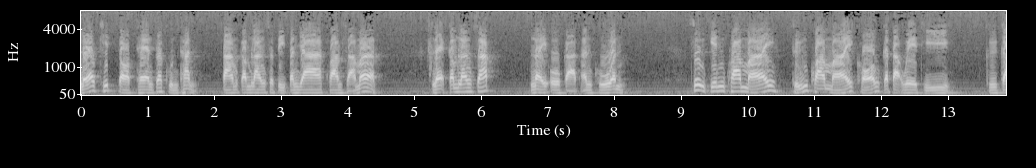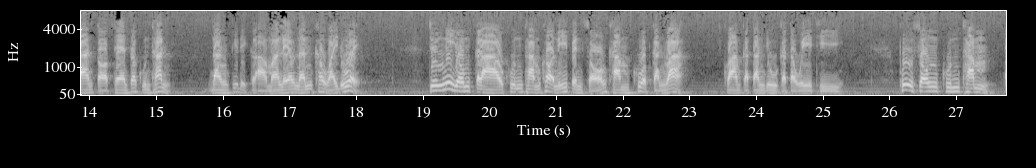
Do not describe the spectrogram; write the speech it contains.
แล้วคิดตอบแทนพระคุณท่าน ตามกำลังสติปัญญาความสามารถ และกำลังทรัพย์ในโอกาสอันควร ซึ่งกินความหมายถึงความหมายของกะตะเวที คือการตอบแทนพระคุณท่าน ดังที่ได้กล่าวมาแล้วนั้นเข้าไว้ด้วย จึงนิยมกล่าวคุณธรรมข้อนี้เป็นสองคำควบกันว่า ความกตัญญูกตเวที ผู้ทรงคุณธรรมป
